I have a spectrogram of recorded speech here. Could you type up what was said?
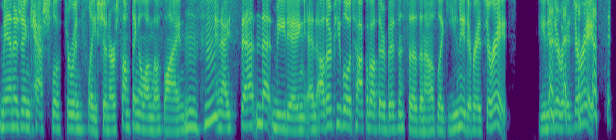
managing cash flow through inflation or something along those lines. Mm-hmm. And I sat in that meeting and other people would talk about their businesses and I was like, you need to raise your rates. You need to raise your rates.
